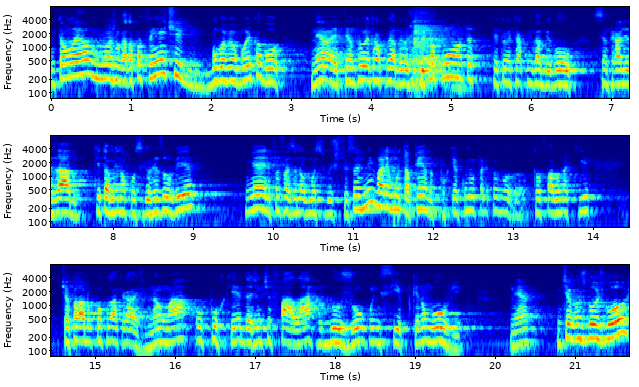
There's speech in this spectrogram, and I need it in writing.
Então era uma jogada para frente, bomba meu boi e acabou. Né? Tentou entrar com o Gabriel de na ponta, tentou entrar com o Gabigol centralizado, que também não conseguiu resolver. É, ele foi fazendo algumas substituições, nem vale muito a pena, porque como eu falei, estou falando aqui, tinha falado um pouco lá atrás, não há o porquê da gente falar do jogo em si, porque não houve, né? Tivemos dois gols,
